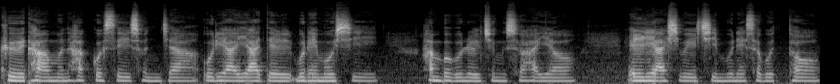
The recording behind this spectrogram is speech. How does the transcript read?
그 다음은 학고스의 손자 우리아의 아들 무레못이 한 부분을 증수하여 엘리아십의 진문에서부터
